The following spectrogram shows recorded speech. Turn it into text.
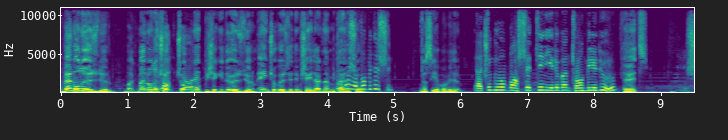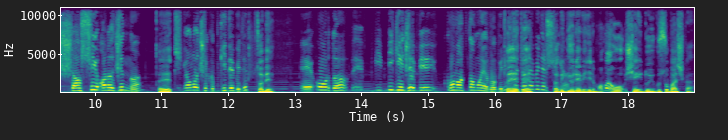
Ben onu özlüyorum. Bak ben onu Güzel, çok çok doğru. net bir şekilde özlüyorum. En çok özlediğim şeylerden bir Bunu tanesi o. yapabilirsin. Nasıl yapabilirim? Ya çünkü bu bahsettiğin yeri ben tahmin ediyorum. Evet. Şahsi aracınla Evet. yola çıkıp gidebilir. Tabii. e, orada bir, bir gece bir konaklama yapabilir. Evet evet tabii yani. görebilirim ama o şey duygusu başka.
